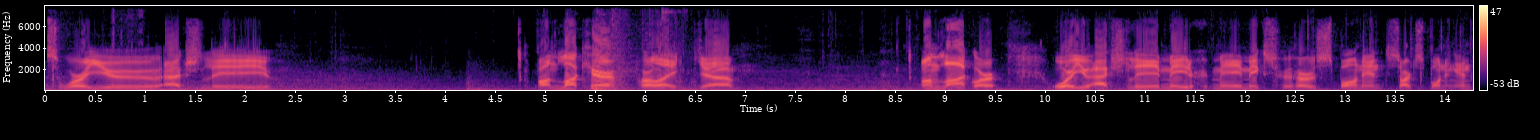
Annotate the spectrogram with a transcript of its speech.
So were you actually unlock here, or like uh, unlock, or or you actually made her, may, makes her spawn in, start spawning in.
